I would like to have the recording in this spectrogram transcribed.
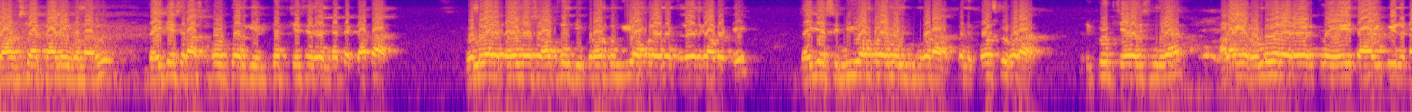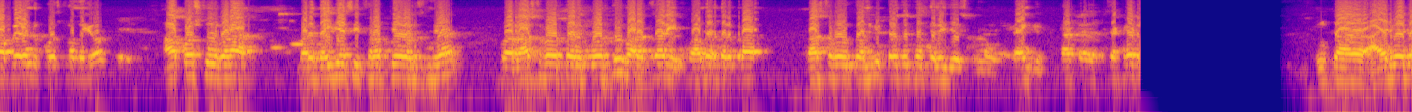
జాబ్స్ లా ఖాళీగా ఉన్నారు. దయచేసి రాష్ట్ర ప్రభుత్వానికి విజ్ఞప్తి చేసేది ఏంటంటే గత రెండు వేల పదిహేను సంవత్సరం నుంచి ఇప్పటివరకు న్యూ ఎంప్లాయ్మెంట్ లేదు కాబట్టి దయచేసి న్యూ ఎంప్లాయ్మెంట్ కూడా కొన్ని పోస్టులు కూడా రిక్రూట్ చేయవలసిందిగా అలాగే రెండు వేల ఇరవై ఒకటిలో ఏదైతే ఆగిపోయిన డెబ్బై రెండు పోస్టులు ఉన్నాయో ఆ పోస్టులను కూడా మరి దయచేసి ఫిలప్ చేయవలసిందిగా రాష్ట్ర ప్రభుత్వానికి కోరుతూ మరొకసారి అందరి తరపున రాష్ట్ర ప్రభుత్వానికి కృతజ్ఞత తెలియజేసుకున్నాం థ్యాంక్ యూ డాక్టర్ సెక్రటరీ ఇంకా ఆయుర్వేద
